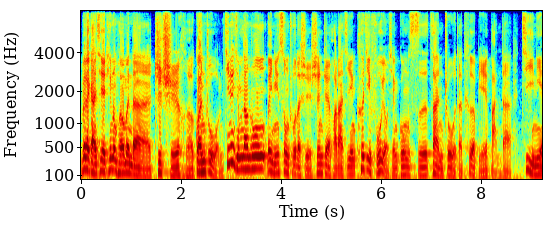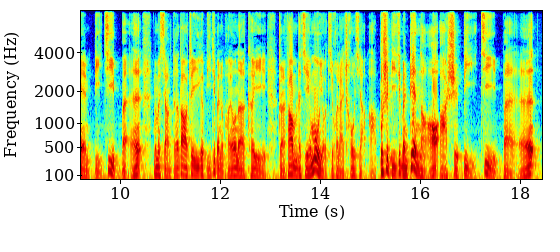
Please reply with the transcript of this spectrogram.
为了感谢听众朋友们的支持和关注，我们今天节目当中为您送出的是深圳华大基因科技服务有限公司赞助的特别版的纪念笔记本。那么想得到这一个笔记本的朋友呢，可以转发我们的节目，有机会来抽奖啊！不是笔记本电脑啊，是笔记本。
